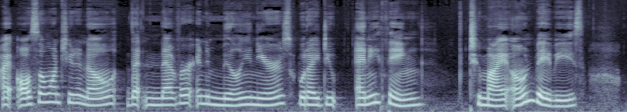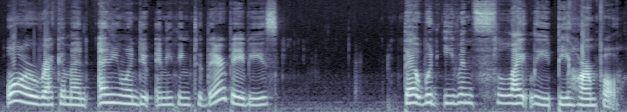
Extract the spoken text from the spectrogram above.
I also want you to know that never in a million years would I do anything to my own babies or recommend anyone do anything to their babies that would even slightly be harmful.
